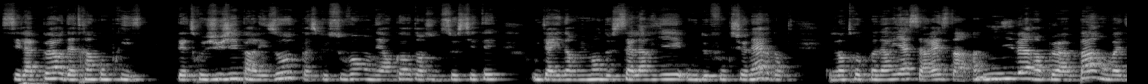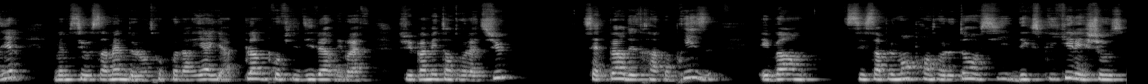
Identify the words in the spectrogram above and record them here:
c'est la peur d'être incomprise, d'être jugée par les autres, parce que souvent on est encore dans une société où il y a énormément de salariés ou de fonctionnaires, donc l'entrepreneuriat ça reste un, un univers un peu à part, on va dire, même si au sein même de l'entrepreneuriat, il y a plein de profils divers, mais bref, je vais pas m'étendre là-dessus. Cette peur d'être incomprise, eh ben, c'est simplement prendre le temps aussi d'expliquer les choses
